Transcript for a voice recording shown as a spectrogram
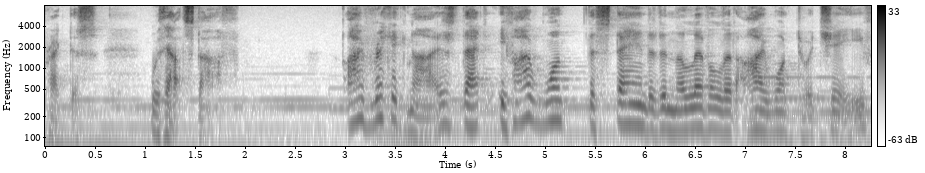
practice without staff. I've recognised that if I want the standard and the level that I want to achieve,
